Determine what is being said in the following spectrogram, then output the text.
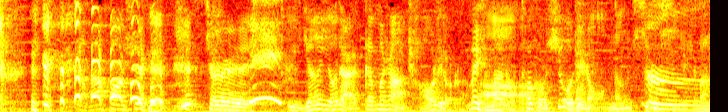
表达方式，就是已经有点跟不上潮流了。为什么哦脱口秀这种能兴起，嗯是吧？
